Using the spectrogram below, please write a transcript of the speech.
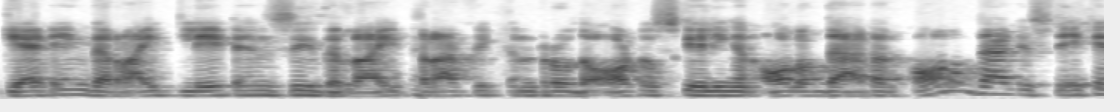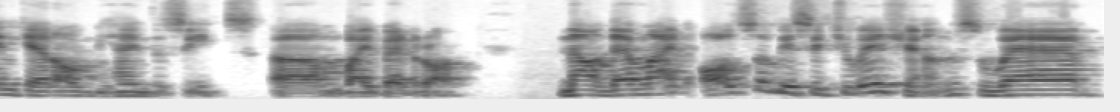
getting the right latency the right traffic control the auto scaling and all of that and all of that is taken care of behind the scenes um, by bedrock now there might also be situations where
